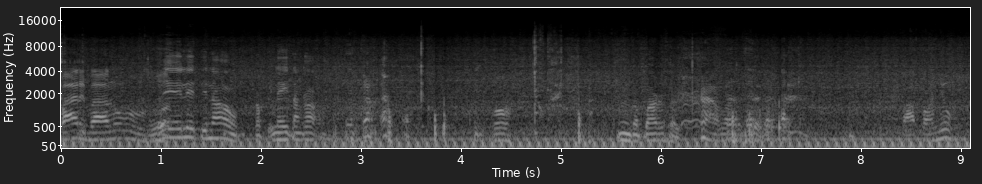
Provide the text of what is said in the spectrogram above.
Pare, balo ko. Eh, eli, tinaw. Kapinaitan ka. Oh. Hmm, kaparasal. Papa nyo.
